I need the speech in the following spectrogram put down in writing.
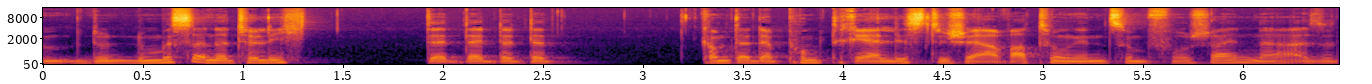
du, du, musst dann natürlich, da, da, da, kommt dann der Punkt realistische Erwartungen zum Vorschein. Ne? Also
